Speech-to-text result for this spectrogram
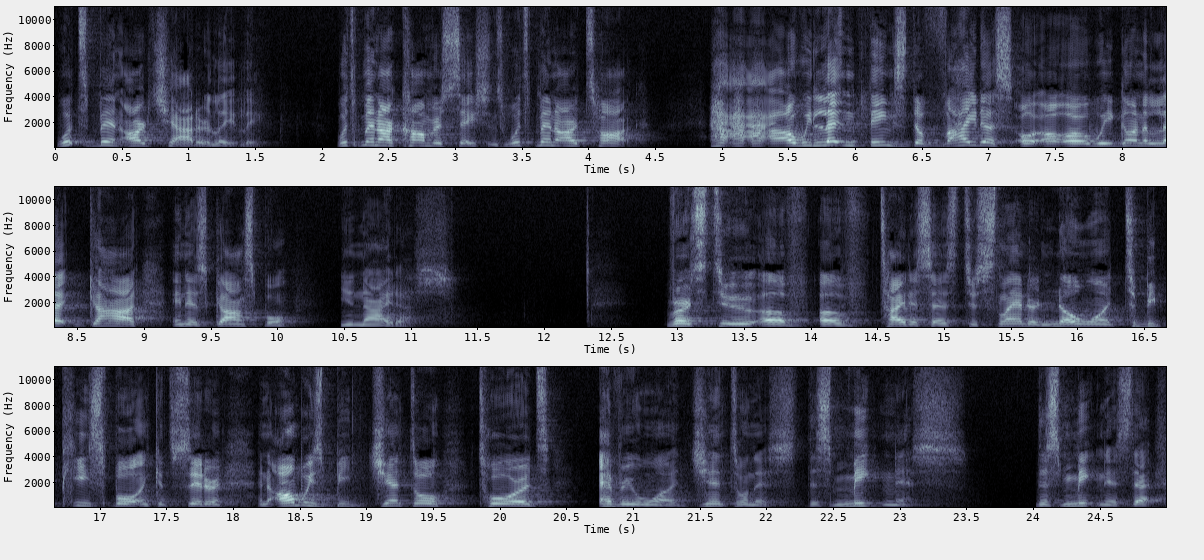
What's been our chatter lately? What's been our conversations? What's been our talk? Are we letting things divide us, or are we going to let God and His gospel unite us? Verse 2 of, of Titus says, To slander no one, to be peaceful and considerate, and always be gentle towards everyone. Gentleness, this meekness, this meekness, that,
